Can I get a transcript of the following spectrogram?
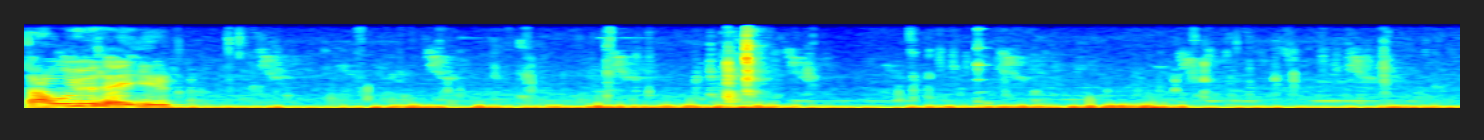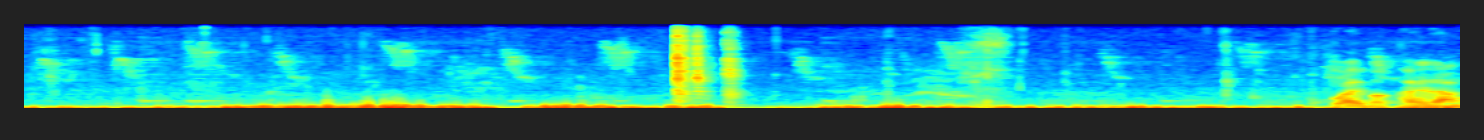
เตาอยู่ไหนอีกก้อยบักไข่หลัง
